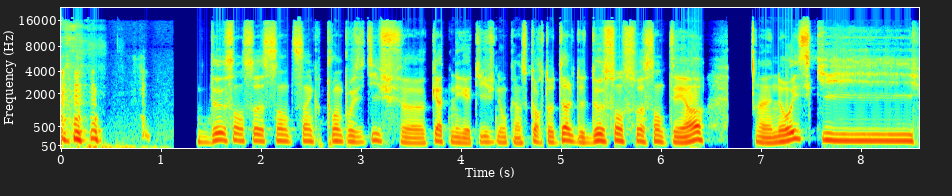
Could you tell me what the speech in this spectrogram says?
265 points positifs, euh, 4 négatifs, donc un score total de 261. Euh, Norris qui...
